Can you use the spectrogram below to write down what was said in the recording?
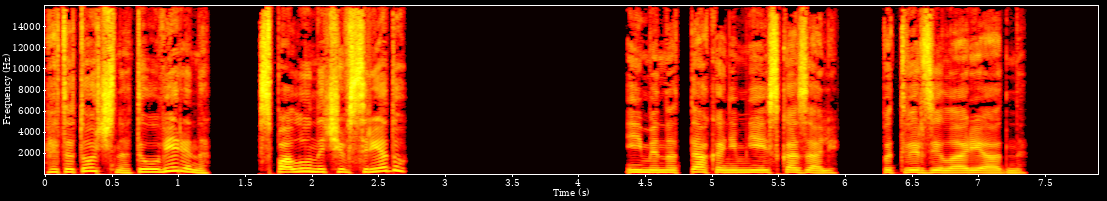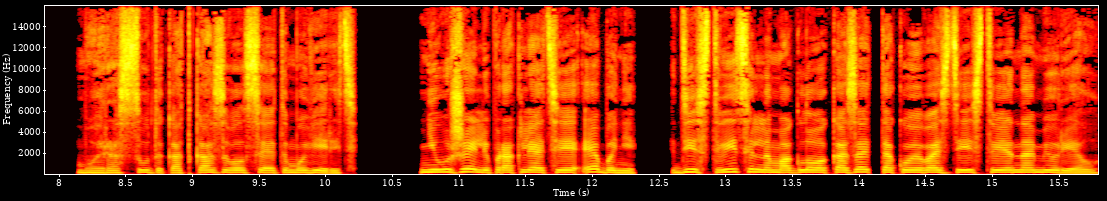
«Это точно? Ты уверена? С полуночи в среду?» «Именно так они мне и сказали», — подтвердила Ариадна. Мой рассудок отказывался этому верить. Неужели проклятие Эбони действительно могло оказать такое воздействие на Мюриэл?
